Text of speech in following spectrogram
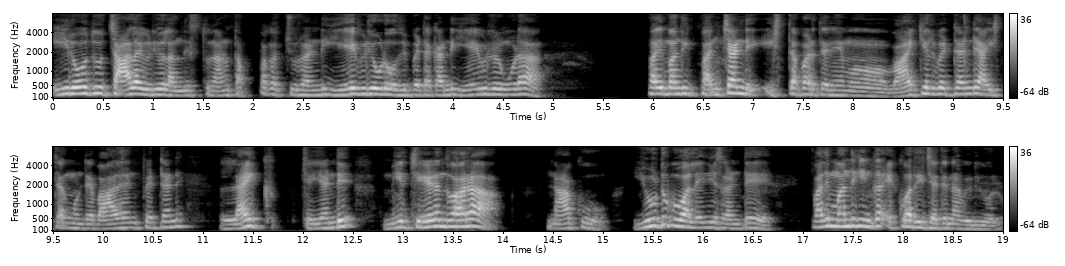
ఈరోజు చాలా వీడియోలు అందిస్తున్నాను. తప్పక చూడండి. ఏ వీడియో కూడా వదిలిపెట్టకండి. ఏ వీడియోని కూడా పది మందికి పంచండి. ఇష్టపడితేనేమో వాక్యలు పెట్టండి అయిష్టంగా ఉంటే బాగా పెట్టండి. లైక్ చేయండి. మీరు చేయడం ద్వారా నాకు యూట్యూబ్ వాళ్ళు ఏం చేశారంటే పది మందికి ఇంకా ఎక్కువ రీచ్ అవుతాయి నా వీడియోలు.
